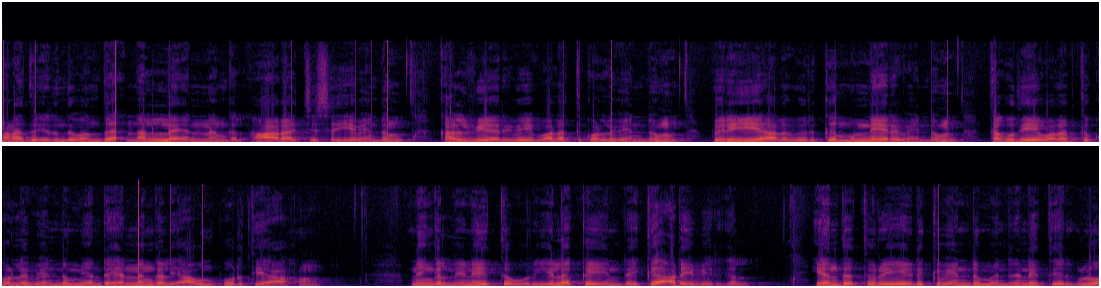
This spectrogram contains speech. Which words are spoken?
மனதில் இருந்து வந்த நல்ல எண்ணங்கள் ஆராய்ச்சி செய்ய வேண்டும் கல்வி அறிவை வளர்த்து கொள்ள வேண்டும் பெரிய அளவிற்கு முன்னேற வேண்டும் தகுதியை வளர்த்து கொள்ள வேண்டும் என்ற எண்ணங்கள் யாவும் பூர்த்தியாகும் நீங்கள் நினைத்த ஒரு இலக்கை இன்றைக்கு அடைவீர்கள். எந்த துறையை எடுக்க வேண்டும் என்று நினைத்தீர்களோ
